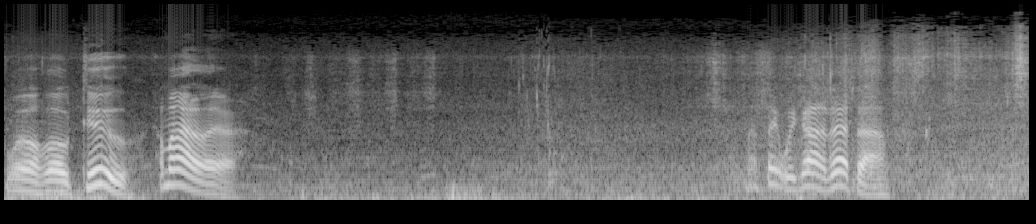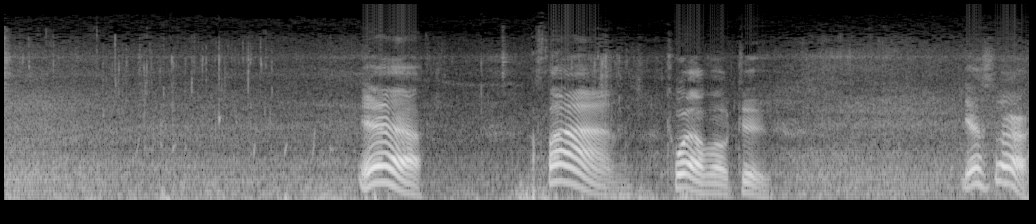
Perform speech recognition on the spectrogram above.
1202. Come out of there. I think we got it that time. Yeah, a fine 1202. Yes, sir.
